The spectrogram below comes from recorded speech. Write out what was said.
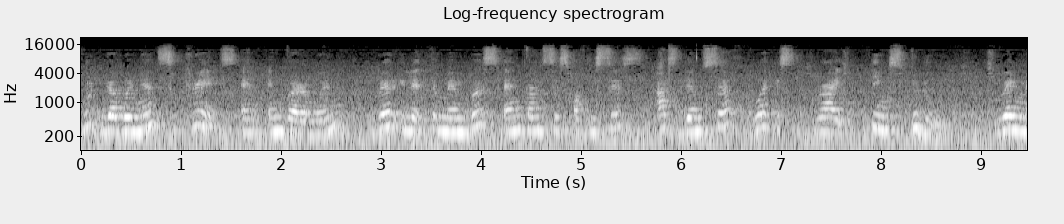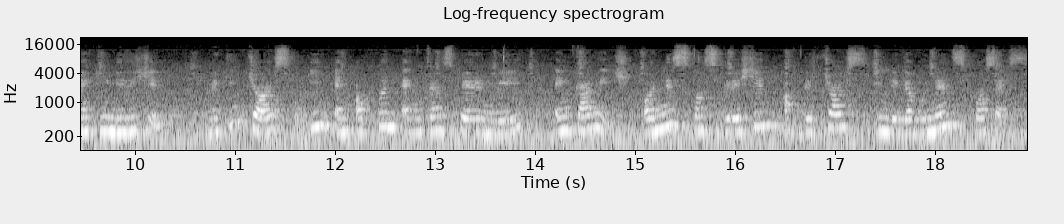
Good governance creates an environment where elected members and council officers ask themselves what is right things to do when making decision. Making choice in an open and transparent way encourage honest consideration of the choice in the governance process.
